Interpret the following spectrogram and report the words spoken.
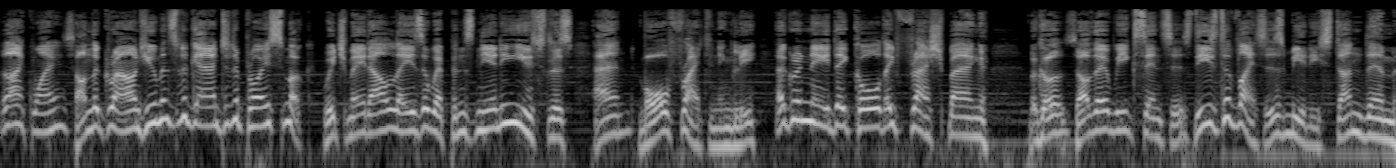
Likewise, on the ground, humans began to deploy smoke, which made our laser weapons nearly useless, and, more frighteningly, a grenade they called a flashbang. Because of their weak senses, these devices merely stunned them.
